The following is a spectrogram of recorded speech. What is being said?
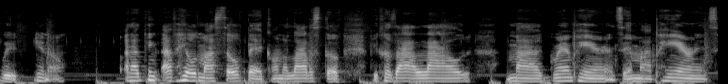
with, you know. And I think I've held myself back on a lot of stuff because I allowed my grandparents and my parents'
